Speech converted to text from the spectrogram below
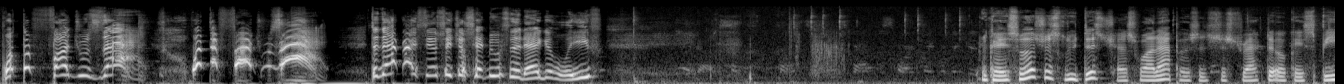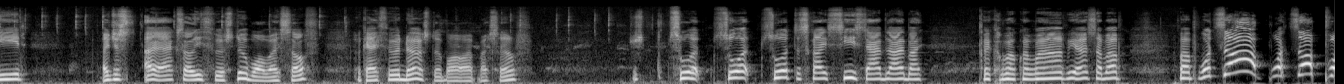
What the fudge was that? What the fudge was that? Did that guy seriously just hit me with an egg and leave? Okay, so let's just loot this chest while that person's distracted. Okay, speed. I just, I accidentally threw a snowball myself. Okay, I threw another snowball at myself. Just sort, sort, sort. This guy sees that. I'm my. Okay, come up, come up. Yes, I'm up. I'm up. What's up? What's up, bro?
